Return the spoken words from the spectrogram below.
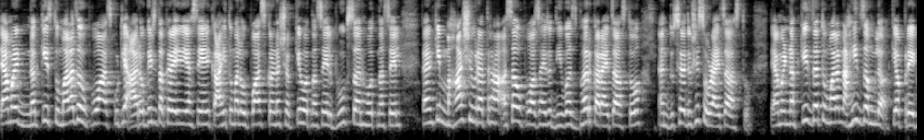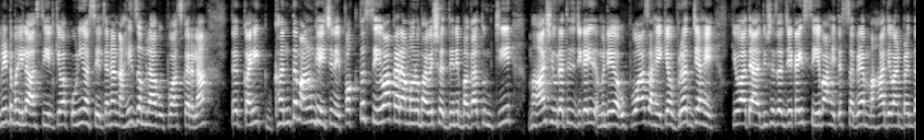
त्यामुळे नक्कीच तुम्हाला जर उपवास कुठल्या आरोग्याची तक्रारी असेल काही तुम्हाला उपवास करणं शक्य होत नसेल भूक सहन होत नसेल कारण की महाशिवरात्र हा असा उपवास आहे जो दिवसभर करायचा असतो आणि दुसऱ्या दिवशी सोडायचा असतो. त्यामुळे नक्कीच जर तुम्हाला नाही जमलं किंवा प्रेग्नेंट महिला असतील किंवा कोणी असेल त्यांना नाही जमला उपवास करायला तर काही खंत मानून घ्यायची नाही. फक्त सेवा करा मनोभावे श्रद्धेने बघा तुमची महाशिवरात्रीची जी काही म्हणजे उपवास आहे किंवा व्रत जे आहे किंवा त्या दिवसाचं जे काही सेवा आहे त्या सगळ्या महादेवांपर्यंत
